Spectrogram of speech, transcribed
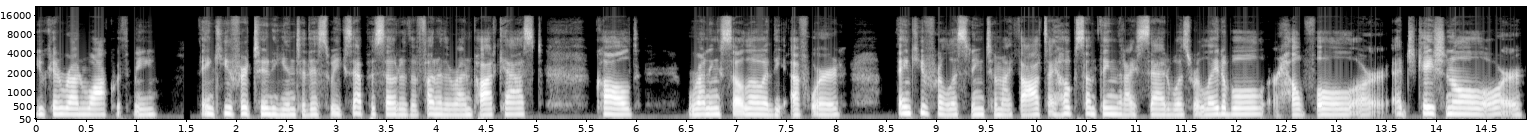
You can run walk with me. Thank you for tuning into this week's episode of the Fun of the Run podcast called Running Solo and the F Word. Thank you for listening to my thoughts. I hope something that I said was relatable or helpful or educational or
